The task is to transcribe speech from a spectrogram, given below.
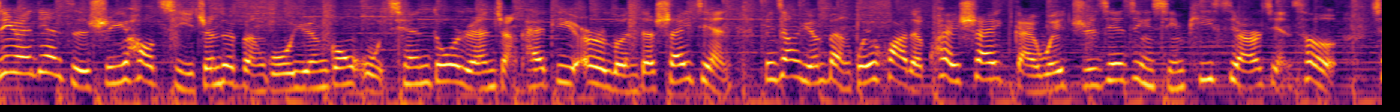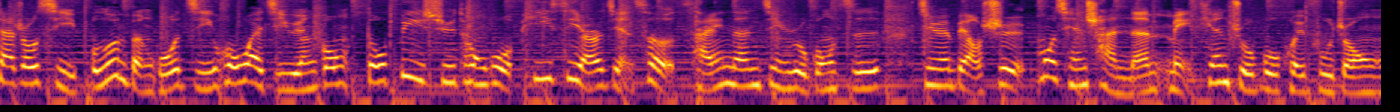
金源电子十一号起，针对本国员工五千多人展开第二轮的筛检，并将原本规划的快筛改为直接进行 PCR 检测。下周起，不论本国籍或外籍员工，都必须通过 PCR 检测才能进入公司。金源表示，目前产能每天逐步恢复中。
